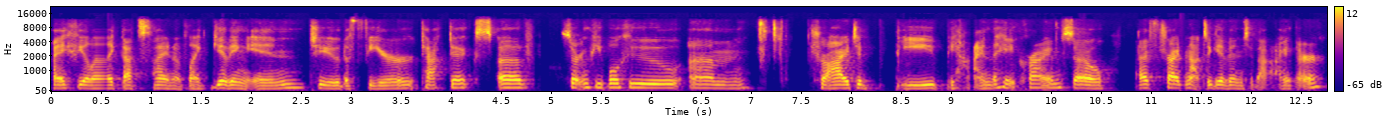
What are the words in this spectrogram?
I feel like that's kind of like giving in to the fear tactics of certain people who um, try to be behind the hate crime. So I've tried not to give in to that either.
